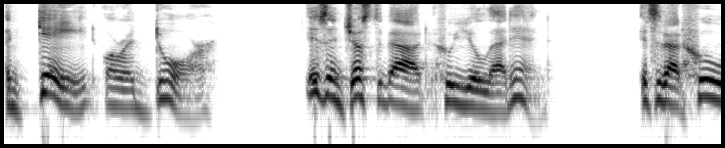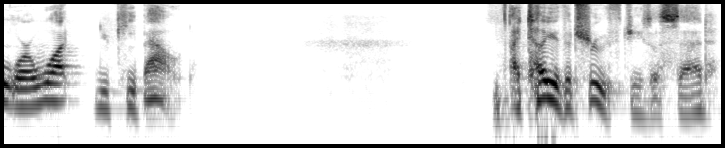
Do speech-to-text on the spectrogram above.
A gate or a door isn't just about who you let in. It's about who or what you keep out. I tell you the truth, Jesus said.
